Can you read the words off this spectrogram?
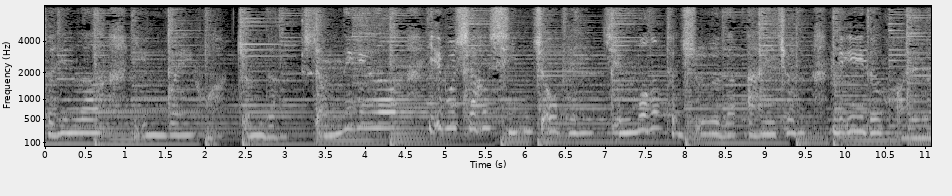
醉了，因为我真的想你了，一不小心就被寂寞吞噬了，爱着你的快乐。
